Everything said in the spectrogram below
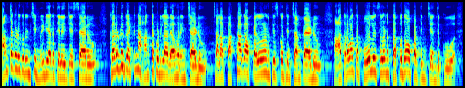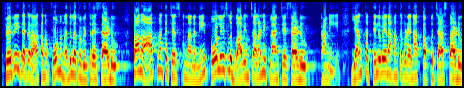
హంతకుడి గురించి మీడియాకు తెలియజేశారు. కరుడు గట్టిన హంతకుడిలా వ్యవహరించాడు. చాలా పక్కాగా పిల్లలను తీసుకొచ్చి చంపాడు. ఆ తర్వాత పోలీసులను తప్పుదోవ పట్టించేందుకు ఫెర్రీ దగ్గర తన ఫోన్ నదిలోకి విసిరేశాడు. తాను ఆత్మహత్య చేసుకున్నానని పోలీసులు భావించాలని ప్లాన్ చేశాడు. కానీ ఎంత తెలివైన హంతకుడైనా తప్పు చేస్తాడు.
